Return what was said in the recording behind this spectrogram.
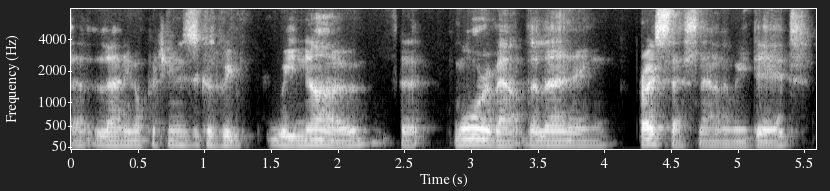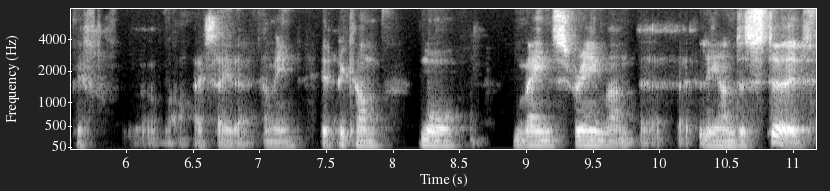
uh, learning opportunities, because we we know that more about the learning process now than we did. If well, I say that, I mean it's become more mainstreamly understood,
